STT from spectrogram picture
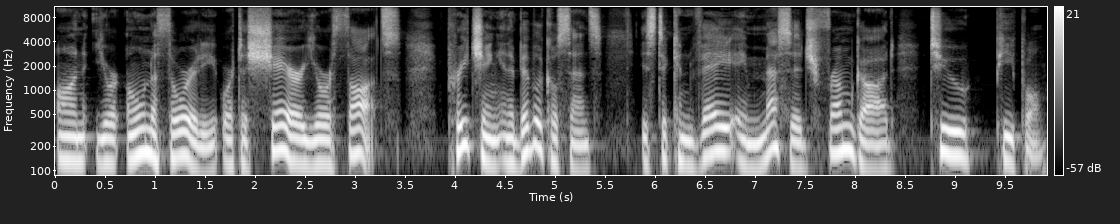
on your own authority or to share your thoughts. Preaching, in a biblical sense, is to convey a message from God to people.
